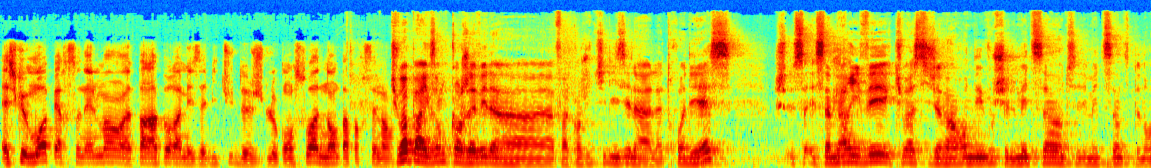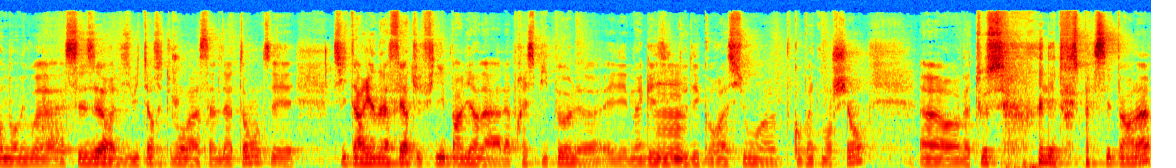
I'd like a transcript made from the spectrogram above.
Est-ce que moi, personnellement, euh, par rapport à mes habitudes, je le conçois? Non, pas forcément. Tu vois, par exemple, quand j'avais la, enfin, quand j'utilisais la, 3DS, ça, m'arrivait, tu vois, si j'avais un rendez-vous chez le médecin, tu sais, les médecins te donnent rendez-vous à 16h, à 18h, c'est toujours dans la salle d'attente. Et si t'as rien à faire, tu finis par lire la, presse People euh, et les magazines mm. de décoration euh, complètement chiants. Euh, on, a tous, on est tous passés par là.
